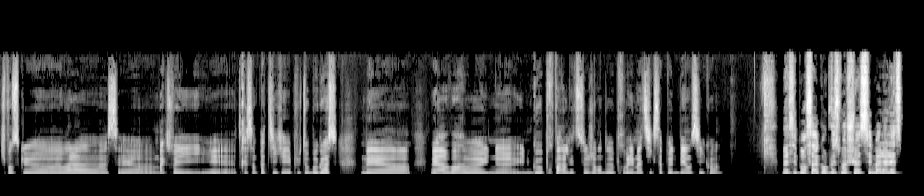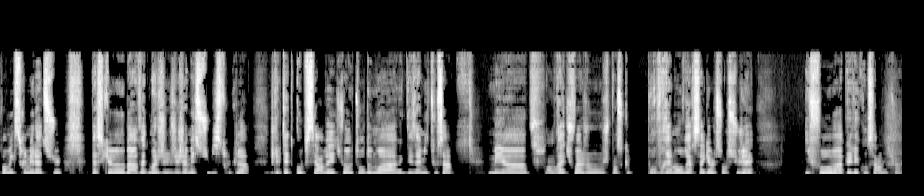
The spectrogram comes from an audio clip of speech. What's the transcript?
Je pense que euh, voilà, c'est euh, Maxwell, il est très sympathique et plutôt beau gosse, mais euh, mais avoir euh, une une go pour parler de ce genre de problématique, ça peut être bien aussi, quoi. Bah c'est pour ça qu'en plus moi je suis assez mal à l'aise pour m'exprimer là-dessus parce que bah en fait moi j'ai jamais subi ce truc-là. Je l'ai peut-être observé, tu vois, autour de moi avec des amis tout ça. Mais euh, en vrai, tu vois, je, je pense que pour vraiment ouvrir sa gueule sur le sujet, il faut appeler les concernés, tu vois.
